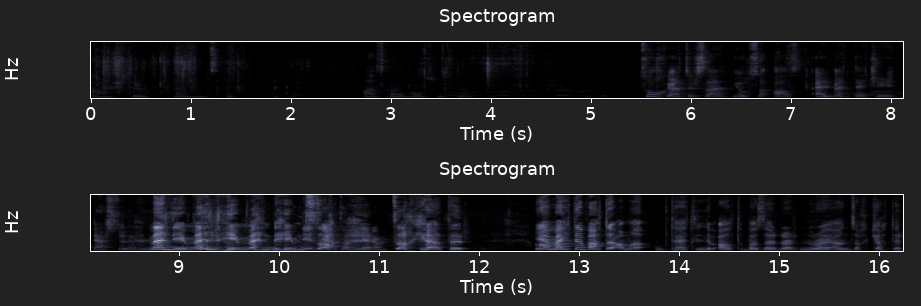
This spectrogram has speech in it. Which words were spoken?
Qarışdırım. Çıxdı. Az qalıb olsun da. Çox yatırsan, yoxsa az? Əlbəttə ki, dərs dövründə mən deyim, mən deyim, mən deyim. Necə Çox, yata bilərəm? çox yatır. Yəni Amma- məktəb vaxtı amma tətildə 6 bazarlar Nuray ancaq yatır.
